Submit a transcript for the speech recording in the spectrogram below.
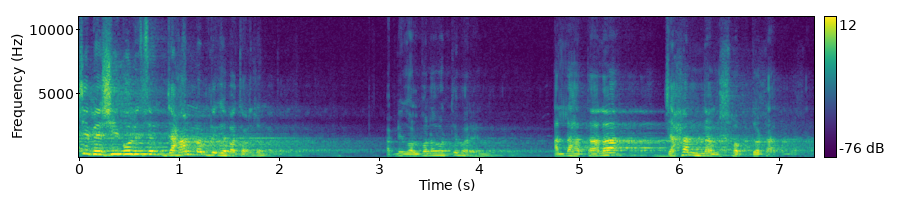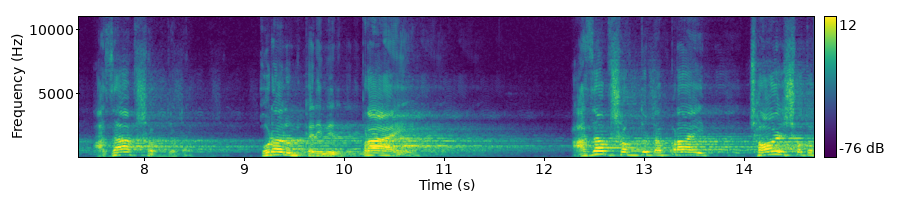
চেয়ে বেশি বলেছেন জাহান্নাম থেকে বাঁচার জন্য। আপনি কল্পনা করতে পারেন, আল্লাহ তালা জাহান্নাম শব্দটা আজাব শব্দটা। কোরআনুল করিমের প্রায় আজাব শব্দটা প্রায় ছয় শত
